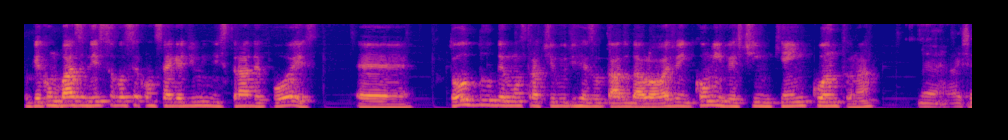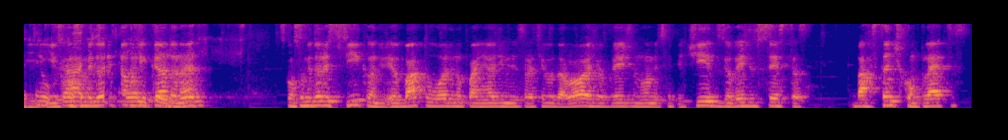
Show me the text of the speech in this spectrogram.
porque com base nisso você consegue administrar depois é, todo o demonstrativo de resultado da loja em como investir em quem, quanto, né? É, aí você e, tem e os consumidores estão ficando, né? Os consumidores ficam, eu bato o olho no painel administrativo da loja, eu vejo nomes repetidos, eu vejo cestas bastante completas,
